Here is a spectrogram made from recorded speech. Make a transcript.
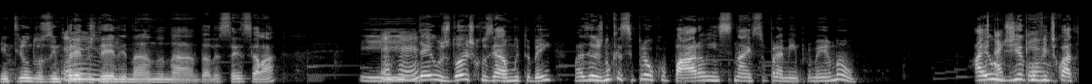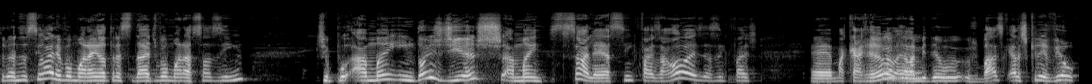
entre um dos empregos Hum. dele na, na adolescência lá. E Uhum. daí os dois cozinhavam muito bem, mas eles nunca se preocuparam em ensinar isso pra mim e pro meu irmão. Aí um Ai, dia, com pena. 24 anos, assim, olha, eu vou morar em outra cidade, vou morar sozinho. Tipo, a mãe, em dois dias, a mãe disse, olha, é assim que faz arroz, é assim que faz é, macarrão. Ela, Uhum. ela me deu os básicos. Ela escreveu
